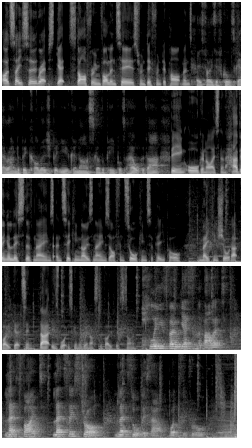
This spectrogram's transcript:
I'd say to reps get staff room volunteers from different departments. It's very difficult to get around a big college but you can ask other people to help with that. Being organised and having a list of names and ticking those names off and talking to people, making sure that vote gets in, that is what is going to win us the vote this time. Please vote yes on the ballot. Let's fight, let's stay strong, let's sort this out once and for all.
